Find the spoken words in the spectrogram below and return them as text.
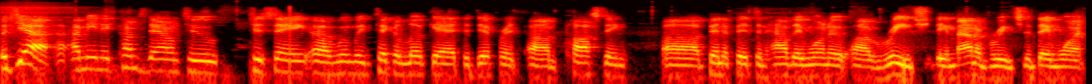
But yeah, I mean, it comes down to to saying uh, when we take a look at the different um, costing uh, benefits and how they want to uh, reach the amount of reach that they want,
